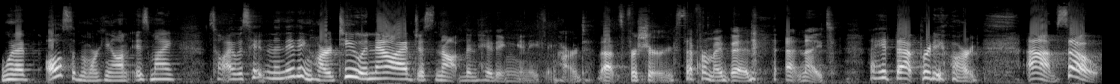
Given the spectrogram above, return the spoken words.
what I've also been working on is my, so I was hitting the knitting hard too, and now I've just not been hitting anything hard, that's for sure, except for my bed at night. I hit that pretty hard. Um, so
